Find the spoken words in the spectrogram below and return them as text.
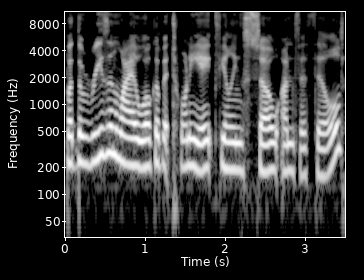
But the reason why I woke up at 28 feeling so unfulfilled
